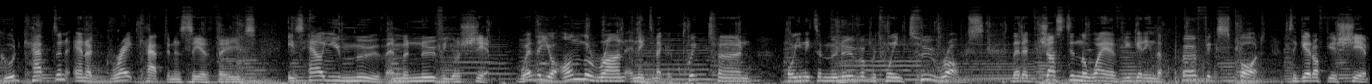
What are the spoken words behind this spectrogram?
good captain and a great captain in Sea of Thieves is how you move and maneuver your ship. Whether you're on the run and need to make a quick turn, or you need to maneuver between two rocks that are just in the way of you getting the perfect spot to get off your ship,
